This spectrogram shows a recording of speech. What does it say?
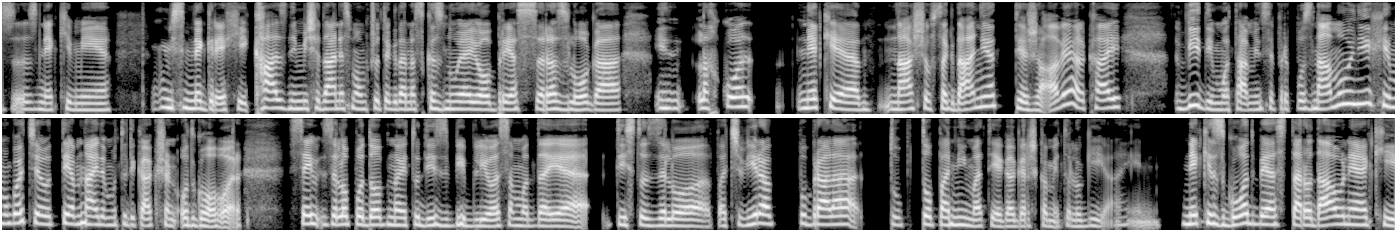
z, z nekimi, mislim, ne grehi, kaznimi. Še danes imamo občutek, da nas kaznujejo brez razloga in lahko neke naše vsakdanje težave ali kaj. Vidimo tam in se prepoznamo v njih, in mogoče v tem najdemo tudi kakšen odgovor. Sej zelo podobno je tudi z Biblijo, samo da je tisto zelo pač vira pobrala to, to pa nima tega grška mitologija. In neke zgodbe, starodavne, ki,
